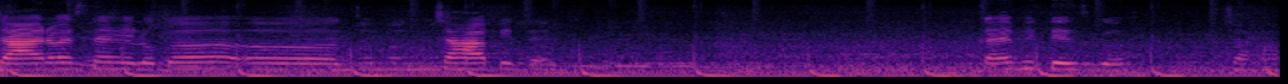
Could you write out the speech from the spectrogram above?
चार वाजता हे लोक चहा पिते काय पितेस ग? चहा.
